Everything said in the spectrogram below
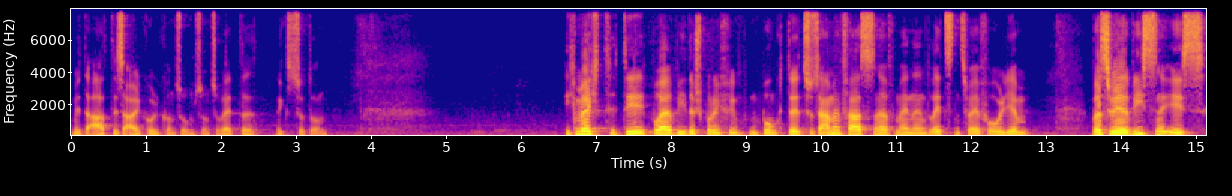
mit der Art des Alkoholkonsums und so weiter nichts zu tun. Ich möchte die paar widersprüchlichen Punkte zusammenfassen auf meinen letzten zwei Folien. Was wir wissen ist,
